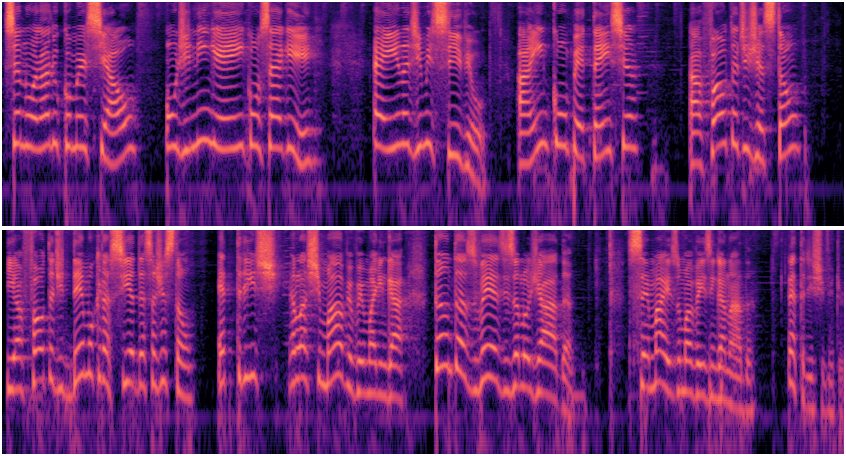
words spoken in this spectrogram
se é no horário comercial, onde ninguém consegue ir. É inadmissível a incompetência, a falta de gestão e a falta de democracia dessa gestão. É triste, é lastimável ver Maringá tantas vezes elogiada ser mais uma vez enganada. É triste, Victor.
